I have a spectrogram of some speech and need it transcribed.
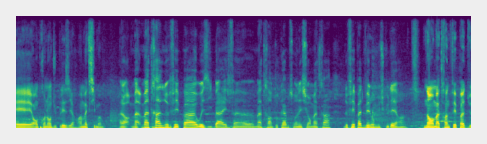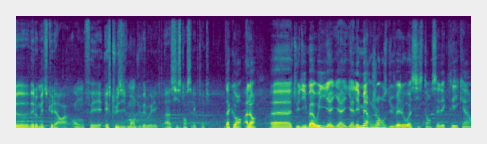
et en prenant du plaisir un maximum. Alors, Ma- Matra ne fait pas, Easybuy, enfin, euh, Matra en tout cas, parce qu'on est sur Matra, ne fait pas de vélo musculaire. hein. Non, Matrin ne fait pas de vélo musculaire, on fait exclusivement du vélo à assistance électrique. D'accord. Alors, euh, tu dis, bah oui, il y a- l'émergence du vélo assistance électrique. hein.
